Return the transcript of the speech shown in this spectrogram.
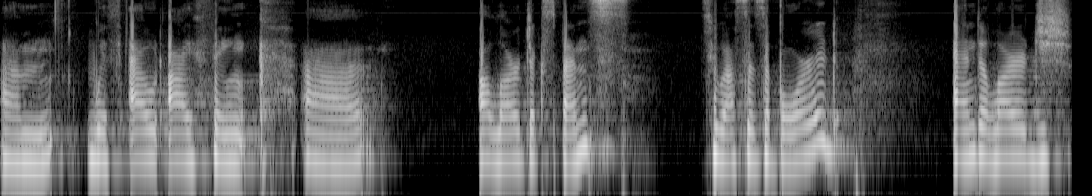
um, without, I think, uh, a large expense to us as a board and a large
